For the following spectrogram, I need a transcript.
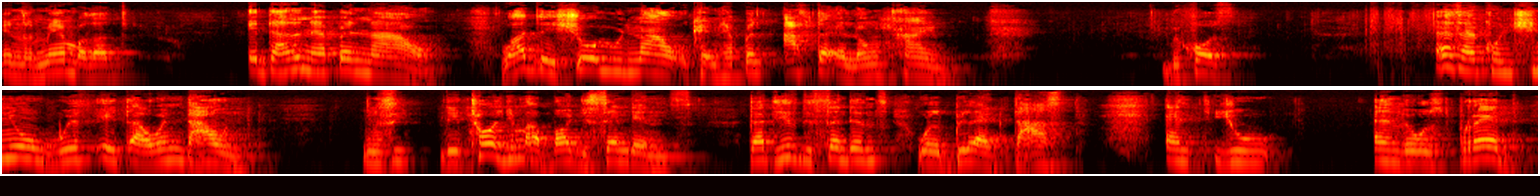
and remember that it doesn't happen now. What they show you now can happen after a long time. Because as I continue with it, I went down you see, they told him about descendants, that his descendants will be like dust, and you and they will spread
